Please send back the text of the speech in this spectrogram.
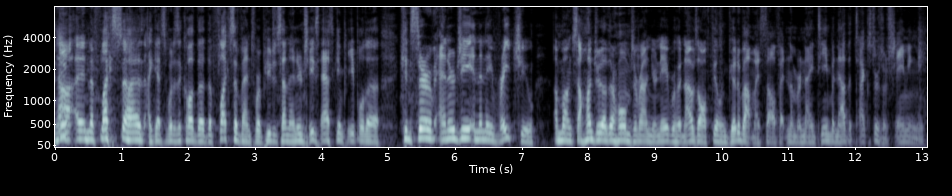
Now, in the flex, uh, I guess what is it called? The the flex event where Puget Sound Energy is asking people to conserve energy, and then they rate you amongst a hundred other homes around your neighborhood. And I was all feeling good about myself at number nineteen, but now the texters are shaming me.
